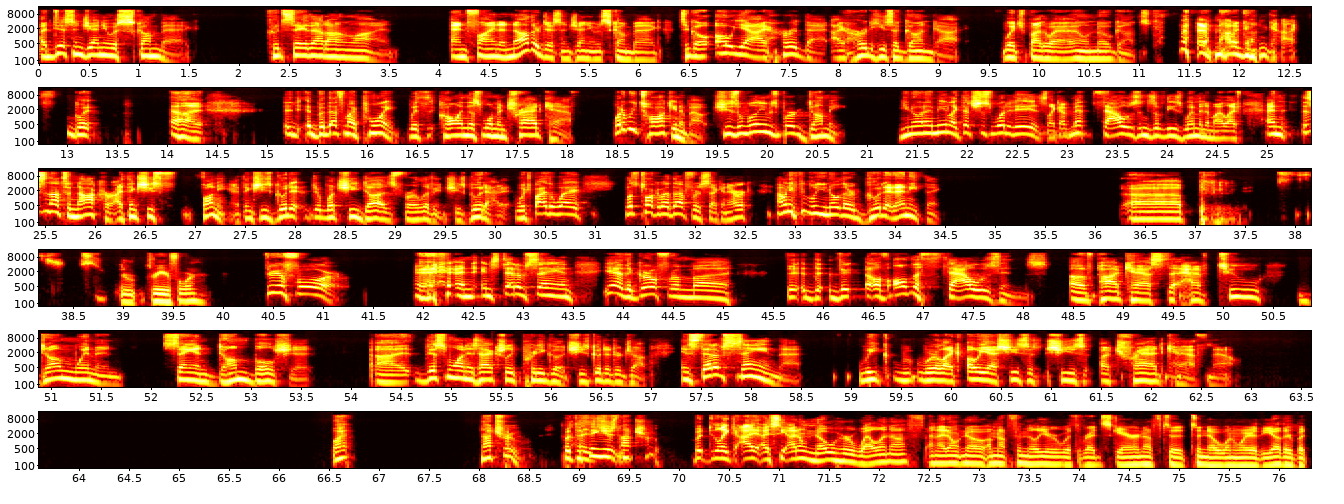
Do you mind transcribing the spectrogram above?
a disingenuous scumbag could say that online and find another disingenuous scumbag to go, oh, yeah, I heard that. I heard he's a gun guy, which, by the way, I own no guns. I'm not a gun guy. But, uh, it- but that's my point with calling this woman Tradcath. What are we talking about? She's a Williamsburg dummy. You know what I mean? Like that's just what it is. Like I've met thousands of these women in my life, and this is not to knock her. I think she's funny. I think she's good at what she does for a living. She's good at it. Which, by the way, let's talk about that for a second, Eric. How many people you know that are good at anything? uh, three or four. Three or four. And instead of saying, "Yeah, the girl from uh, the, the the of all the thousands of podcasts that have two dumb women saying dumb bullshit, uh, this one is actually pretty good. She's good at her job. Instead of saying that, we we're like, oh yeah, she's a, she's a trad cath now. What? Not true. But the thing just is, not true. but like I, I see, I don't know her well enough, and I don't know, I'm not familiar with Red Scare enough to to know one way or the other. But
